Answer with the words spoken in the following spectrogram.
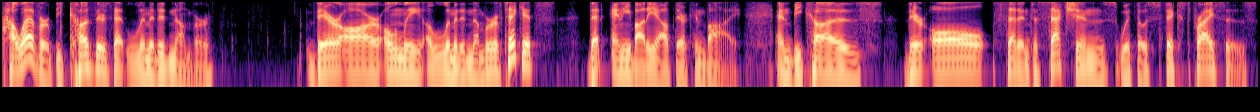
however, because there's that limited number, there are only a limited number of tickets that anybody out there can buy. And because they're all set into sections with those fixed prices,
